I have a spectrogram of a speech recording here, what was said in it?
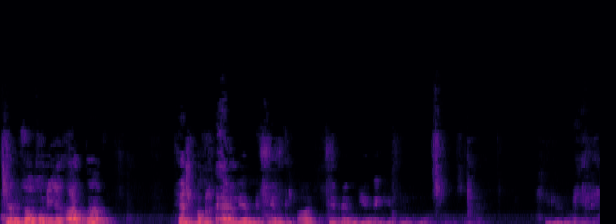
semizotunu yıkadım. Telefonu ayarlayayım bir şey. Ay dedem gene geliyor. Geliyor geliyor.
